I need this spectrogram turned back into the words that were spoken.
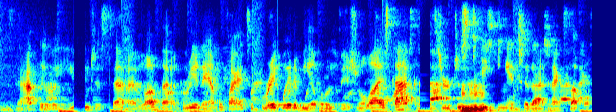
Exactly what you just said. I love that. Agree and amplify. It's a great way to be able to visualize that because you're just Mhm. taking it to that next level.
